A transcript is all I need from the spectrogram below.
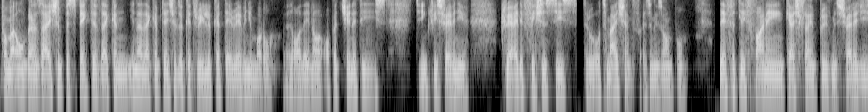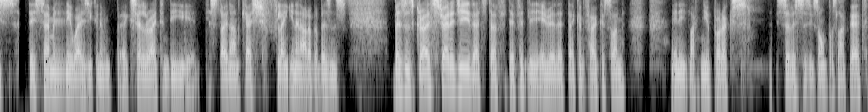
from an organization perspective, they can, you know, they can potentially look at, relook at their revenue model. Are there no opportunities to increase revenue, create efficiencies through automation, as an example? Definitely finding cash flow improvement strategies. There's so many ways you can accelerate and de- slow down cash flowing in and out of a business business growth strategy that's def- definitely an area that they can focus on any like new products services examples like that.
